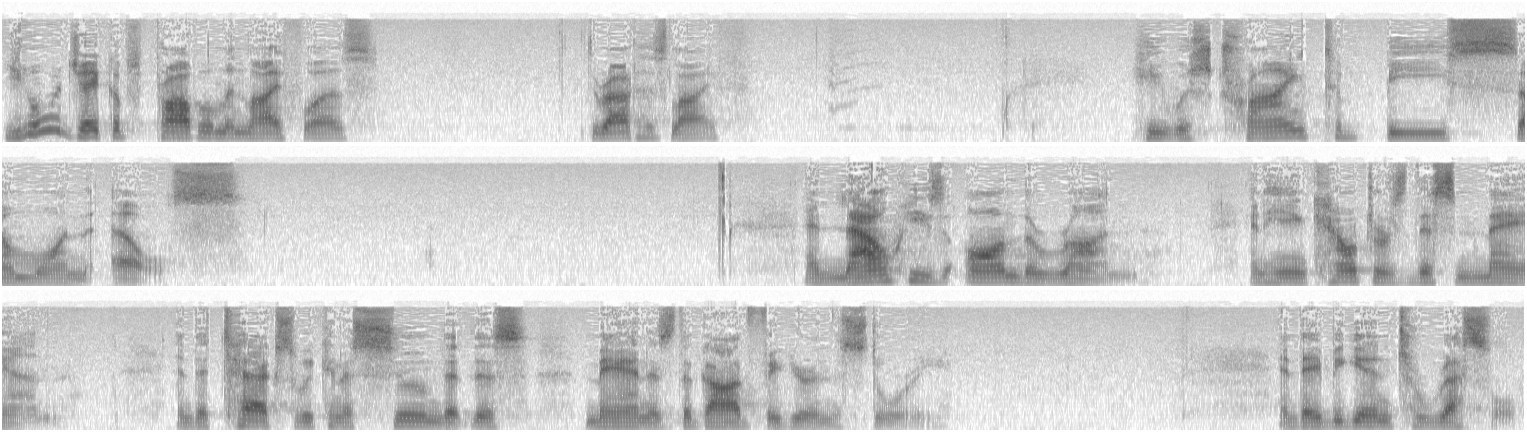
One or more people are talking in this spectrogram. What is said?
You know what Jacob's problem in life was throughout his life? He was trying to be someone else. And now he's on the run and he encounters this man. In the text, we can assume that this man is the God figure in the story. And they begin to wrestle.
